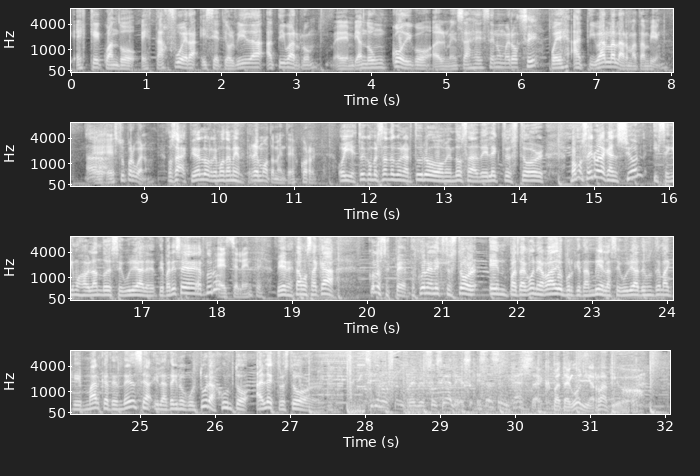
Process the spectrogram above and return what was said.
es que cuando estás fuera y se te olvida activarlo, eh, enviando un código al mensaje de ese número, Sí. puedes activar la alarma también. Ah. Eh, es súper bueno. O sea, activarlo remotamente. Remotamente, es correcto. Oye, estoy conversando con Arturo Mendoza de Electro Store. Vamos a ir a una canción y seguimos hablando de seguridad. ¿Te parece, Arturo? Excelente. Bien, estamos acá con los expertos, con Electro Store en Patagonia Radio, porque también la seguridad es un tema que marca tendencia y la tecnocultura junto a Electro Store. Síguenos en redes sociales. Estás en hashtag Patagonia Radio.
